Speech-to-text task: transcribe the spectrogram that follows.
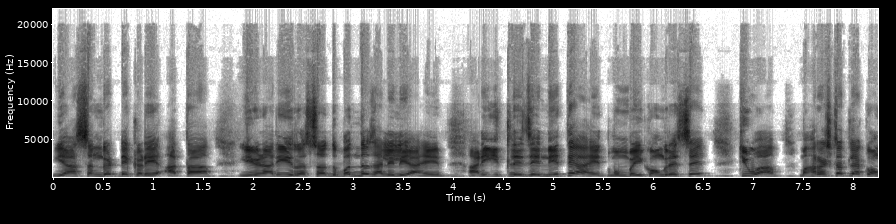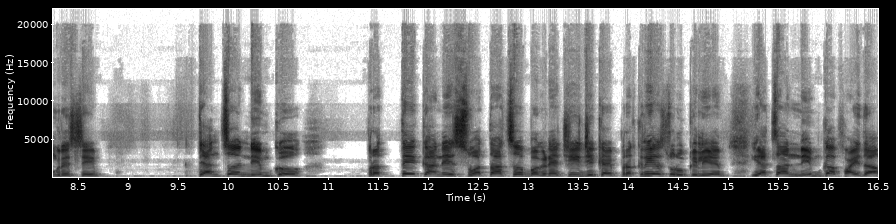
या संघटनेकडे आता येणारी रसद बंद झालेली आहे आणि इथले जे नेते आहेत मुंबई काँग्रेसचे किंवा महाराष्ट्रातल्या काँग्रेसचे त्यांचं नेमकं प्रत्येकाने स्वतःचं बघण्याची जी काही प्रक्रिया सुरू केली आहे याचा नेमका फायदा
